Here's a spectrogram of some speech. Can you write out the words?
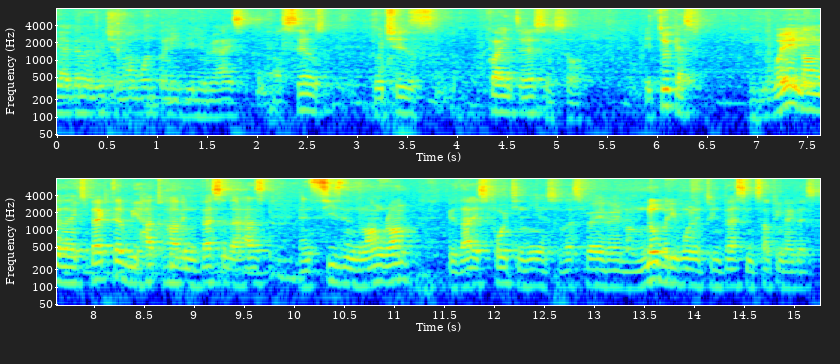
we are going to reach around 1.8 billion reais of sales, which is quite interesting. So it took us way longer than expected. We had to have an investor that has and sees in the long run, because that is 14 years, so that's very very long. Nobody wanted to invest in something like this,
